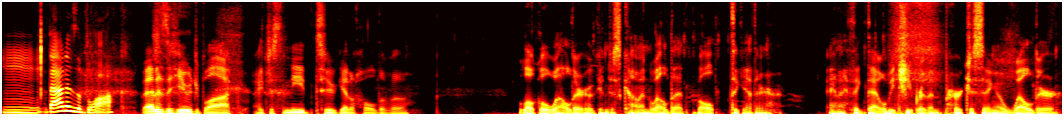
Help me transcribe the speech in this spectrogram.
Mm, that is a block. That is a huge block. I just need to get a hold of a local welder who can just come and weld that bolt together. And I think that will be cheaper than purchasing a welder,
